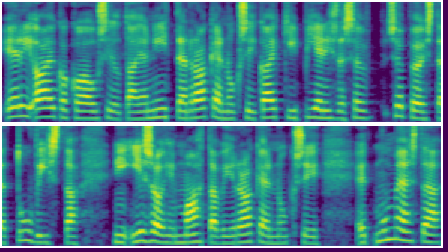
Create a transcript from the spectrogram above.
eri aikakausilta ja niiden rakennuksia, kaikki pienistä sö, söpöistä tuvista, niin isoihin mahtaviin rakennuksiin. että mun mielestä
